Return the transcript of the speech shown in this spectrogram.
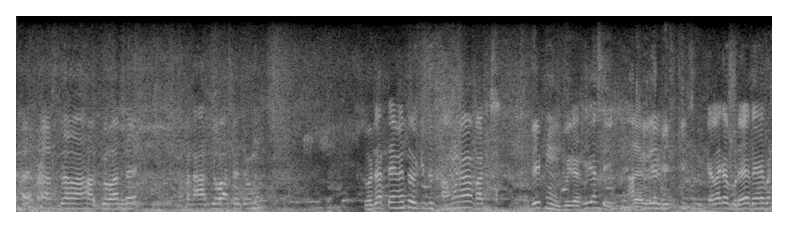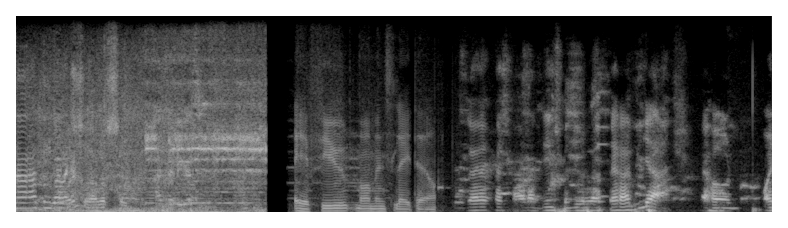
হাত গো বাসে এখন হাত গো বাসে যাব টাইমে তো কিছু খামো না বাট দেখুন বুঝা ঠিক আছে অবশ্যই আচ্ছা ঠিক আছে A few moments later. সারাটা দিন সজিবেলা প্যারা এখন ওই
